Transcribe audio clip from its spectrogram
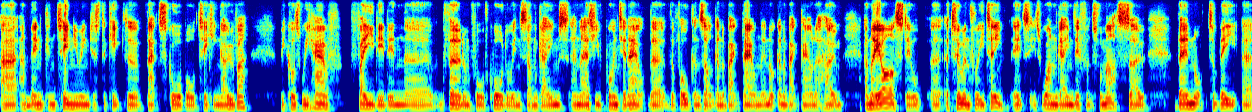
uh, and then continuing just to keep the that scoreboard ticking over, because we have faded in the third and fourth quarter in some games, and as you've pointed out, the the Falcons aren't going to back down. They're not going to back down at home, and they are still a, a two and three team. It's it's one game difference from us, so they're not to be uh,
